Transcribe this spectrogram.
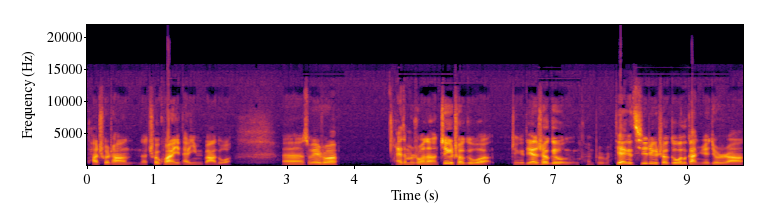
它车长那车宽也才一米八多。嗯，所以说，哎，怎么说呢？这个车给我。这个 D X 车给我 不是不是 D X 七这个车给我的感觉就是啊，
